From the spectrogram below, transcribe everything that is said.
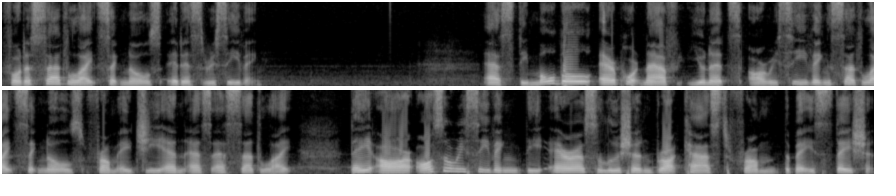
for the satellite signals it is receiving. As the mobile AirportNav units are receiving satellite signals from a GNSS satellite, they are also receiving the error solution broadcast from the base station.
